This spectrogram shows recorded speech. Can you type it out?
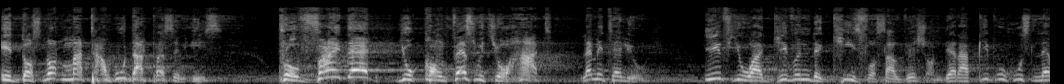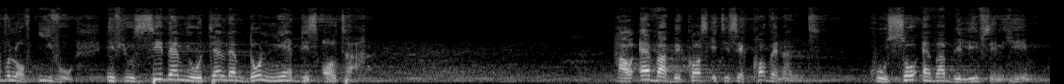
it does not matter who that person is provided you confess with your heart. Let me tell you if you are given the keys for salvation there are people whose level of evil if you see them you will tell them don't near this altar. However because it is a covenant whosoever believes in him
